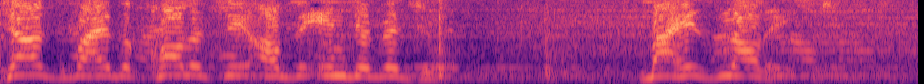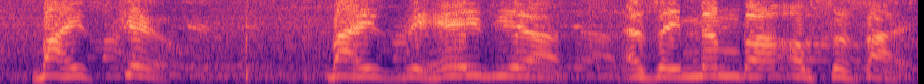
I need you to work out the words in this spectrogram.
judged by the quality of the individual, by his knowledge, by his skill, by his behavior as a member of society,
